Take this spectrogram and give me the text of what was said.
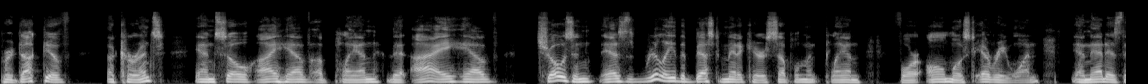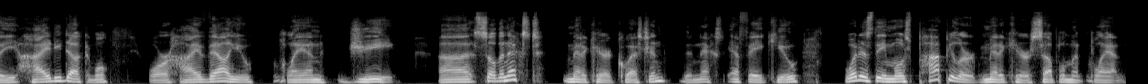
productive occurrence. And so I have a plan that I have chosen as really the best Medicare supplement plan for almost everyone, and that is the high deductible or high value Plan G. Uh, so the next Medicare question, the next FAQ, what is the most popular Medicare supplement plan?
